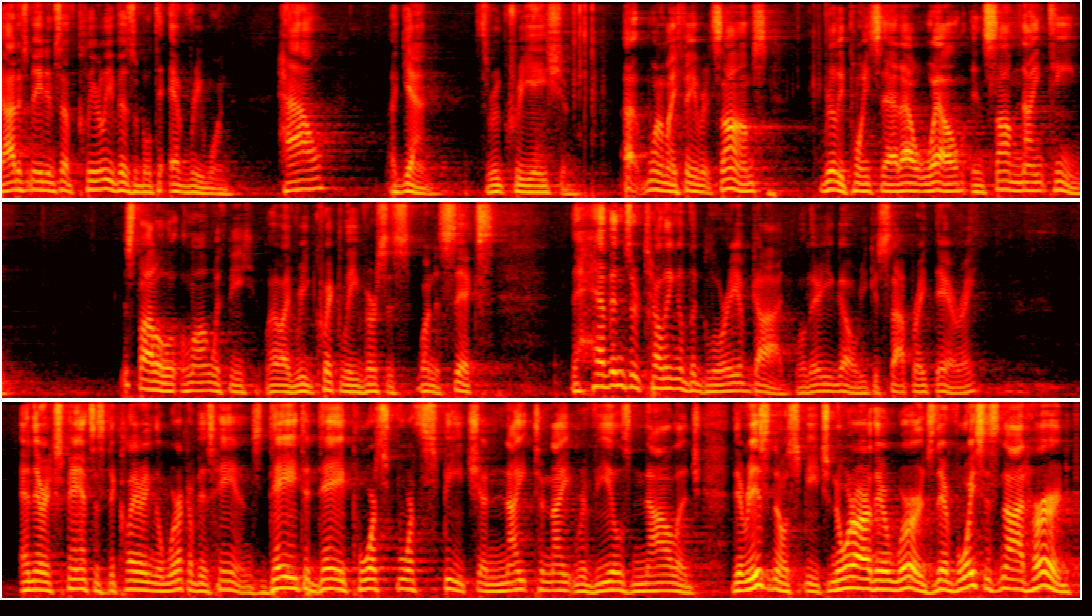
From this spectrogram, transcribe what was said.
God has made himself clearly visible to everyone. How? Again, through creation. Uh, one of my favorite Psalms really points that out well in Psalm 19. Just follow along with me while I read quickly verses 1 to 6. The heavens are telling of the glory of God. Well, there you go. You could stop right there, right? and their expanse is declaring the work of his hands. Day to day pours forth speech, and night to night reveals knowledge. There is no speech, nor are there words. Their voice is not heard.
